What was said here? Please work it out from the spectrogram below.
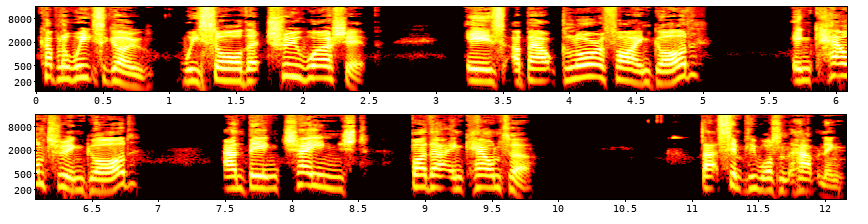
A couple of weeks ago, we saw that true worship is about glorifying God, encountering God, and being changed by that encounter. That simply wasn't happening.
